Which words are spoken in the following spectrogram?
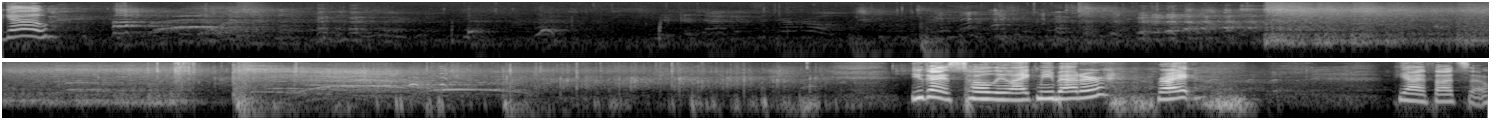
We go. You guys totally like me better, right? Yeah, I thought so.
